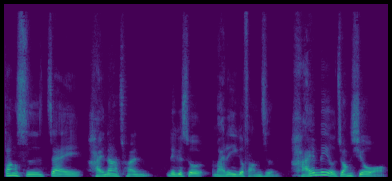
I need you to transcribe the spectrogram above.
当时在海纳川那个时候买了一个房子，还没有装修哦。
